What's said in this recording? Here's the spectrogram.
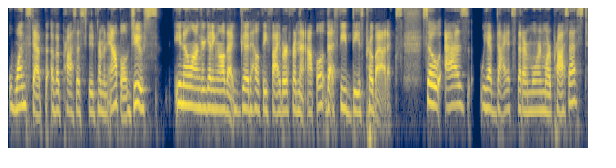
one step of a processed food from an apple juice. You're no longer getting all that good, healthy fiber from that apple that feed these probiotics. So as we have diets that are more and more processed,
